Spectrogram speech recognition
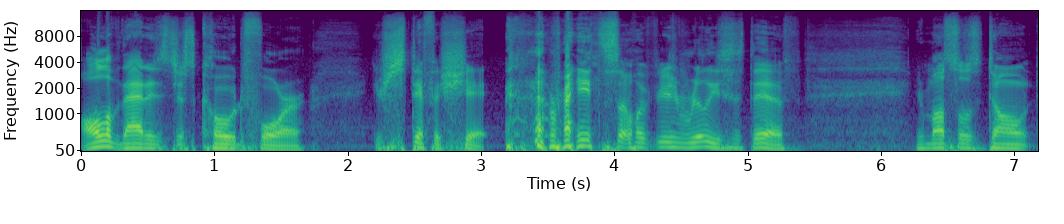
All of that is just code for you're stiff as shit, right? So if you're really stiff, your muscles don't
